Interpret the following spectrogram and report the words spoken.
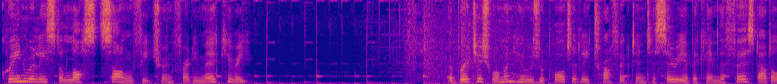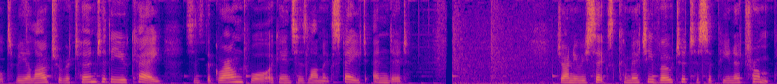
Queen released a lost song featuring Freddie Mercury. A British woman who was reportedly trafficked into Syria became the first adult to be allowed to return to the UK since the ground war against Islamic State ended. January 6 committee voted to subpoena Trump.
